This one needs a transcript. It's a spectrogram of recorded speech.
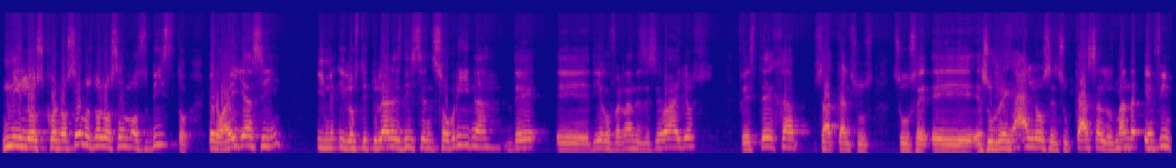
ni los conocemos, no los hemos visto, pero a ella sí, y los titulares dicen sobrina de eh, Diego Fernández de Ceballos, festeja, sacan sus, eh, eh, sus regalos en su casa, los mandan, en fin,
